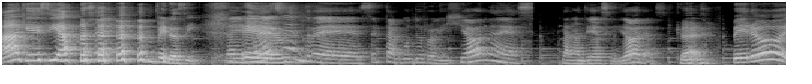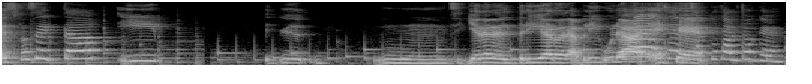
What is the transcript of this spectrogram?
Ah, ¿qué decía? Pero sí. La diferencia entre secta, culto y religión es la cantidad de seguidores. Claro. Pero es una secta y. mm, Si quieren el trigger de la película, es Se que. explica al toque.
